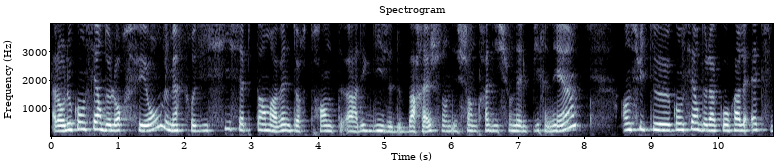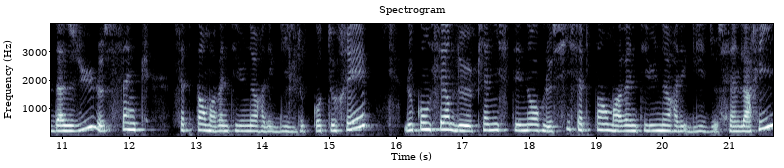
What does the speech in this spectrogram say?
Alors le concert de l'Orphéon, le mercredi 6 septembre à 20h30 à l'église de Barège, ce sont des chants traditionnels pyrénéens. Ensuite, euh, concert de la chorale Etz d'Azu, le 5 septembre à 21h à l'église de Cotteret. Le concert de pianiste ténor le 6 septembre à 21h à l'église de Saint-Lary.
